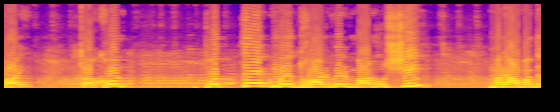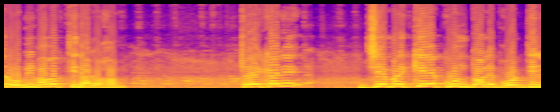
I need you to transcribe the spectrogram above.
হয়, তখন প্রত্যেক মানে ধর্মের মানুষই মানে আমাদের অভিভাবক তিনারা হন। তো এখানে যে মানে কে কোন দলে ভোট দিল,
